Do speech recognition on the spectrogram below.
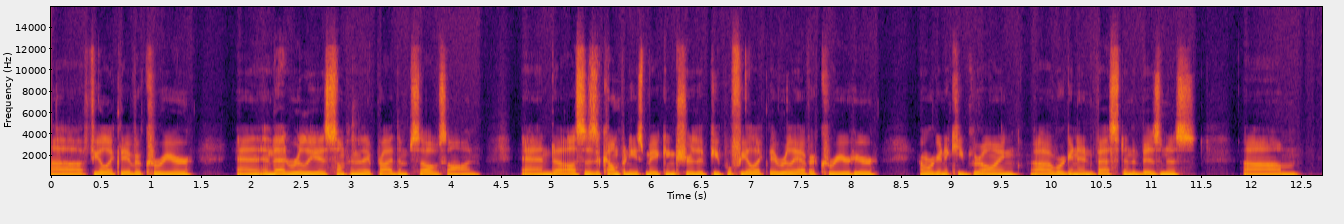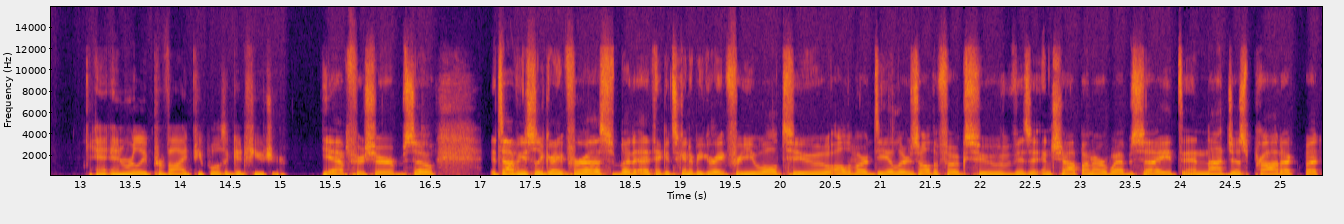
uh, feel like they have a career. And, and, that really is something that they pride themselves on. And uh, us as a company is making sure that people feel like they really have a career here and we're going to keep growing. Uh, we're going to invest in the business um, and, and really provide people with a good future. Yeah, for sure. So it's obviously great for us, but I think it's going to be great for you all too. All of our dealers, all the folks who visit and shop on our website, and not just product, but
